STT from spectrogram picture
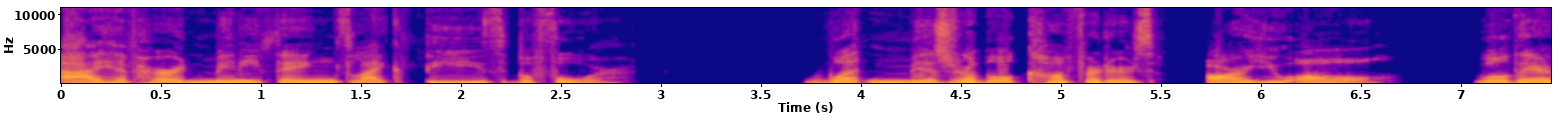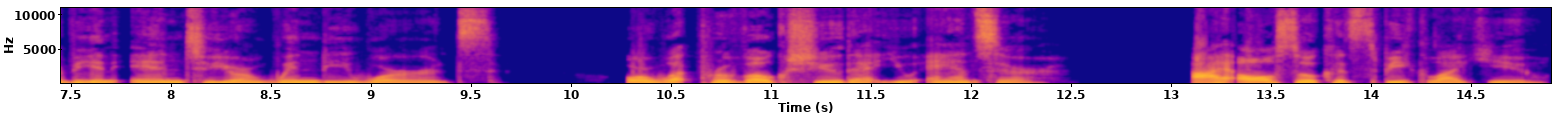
I have heard many things like these before. What miserable comforters are you all? Will there be an end to your windy words? Or what provokes you that you answer? I also could speak like you.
